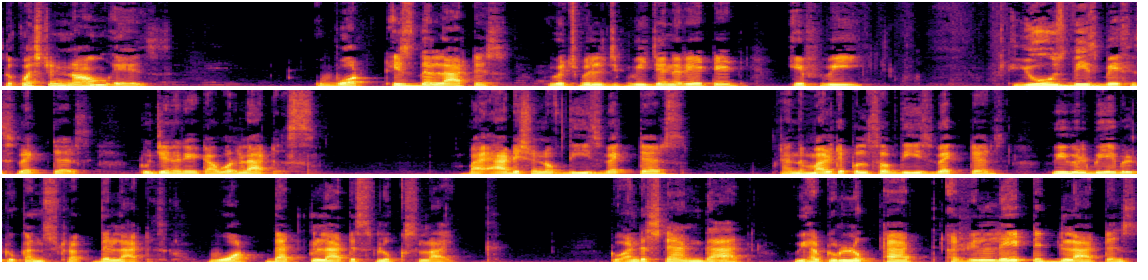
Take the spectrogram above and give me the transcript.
The question now is what is the lattice which will be generated if we use these basis vectors to generate our lattice. By addition of these vectors and the multiples of these vectors, we will be able to construct the lattice. What that lattice looks like. To understand that, we have to look at a related lattice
